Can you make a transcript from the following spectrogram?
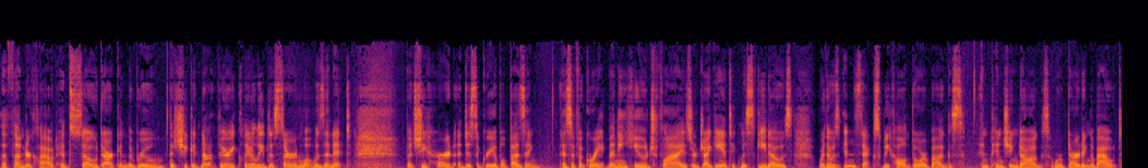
The thundercloud had so darkened the room that she could not very clearly discern what was in it. But she heard a disagreeable buzzing, as if a great many huge flies or gigantic mosquitoes, or those insects we call dor bugs, and pinching dogs were darting about.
